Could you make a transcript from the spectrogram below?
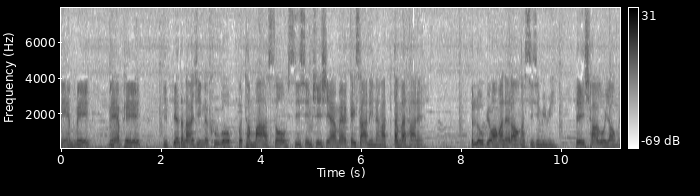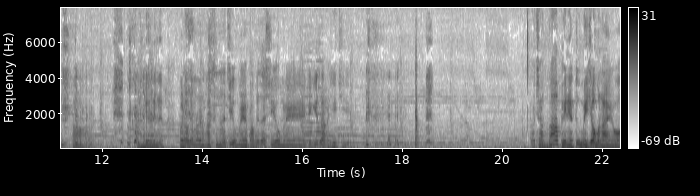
နင်းအမေနင်းအဖေ ဒီပြဿနာကြီးနှစ်ခုကိုပထမဆုံးစီစဉ်ဖြေရှင်းရမယ့်ကိစ္စအနေနဲ့ငါတတ်မှတ်ထားတယ်ဘယ်လိုပြောရမှာလဲတော့ငါစီစဉ်ပြီးပြီတေချာကိုရောက်မယ်အော်အနေနဲ့ဘယ်တော့မှမလို့ငါစဉ်းစားကြည့်ဦးမယ်ဘာကိစ္စရှိဦးမလဲဒီကိစ္စအရေးကြီးတယ်အချာငါအဖေနဲ့သူ့မေရောက်မလာရော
